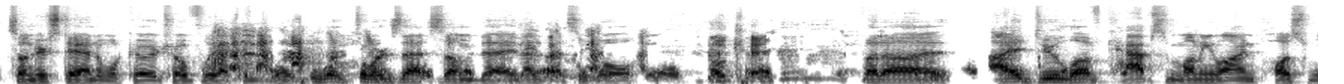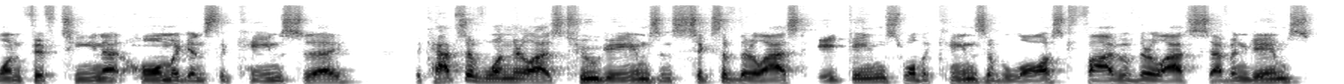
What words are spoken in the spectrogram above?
It's understandable, coach. Hopefully I can work, work towards that someday. That, that's a goal. Okay. but uh, I do love Caps money line plus 115 at home against the Canes today. The Caps have won their last two games and six of their last eight games, while the Canes have lost five of their last seven games.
